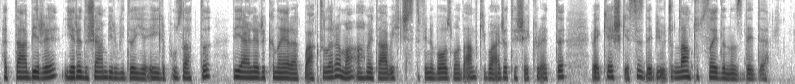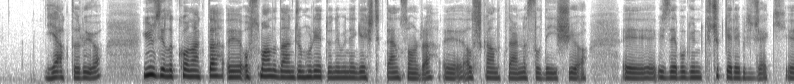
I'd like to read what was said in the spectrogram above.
Hatta biri yere düşen bir vidayı eğilip uzattı Diğerleri kınayarak baktılar ama Ahmet abi hiç istifini bozmadan kibarca teşekkür etti ve keşke siz de bir ucundan tutsaydınız dedi diye aktarıyor. Yüzyıllık konakta e, Osmanlı'dan Cumhuriyet dönemine geçtikten sonra e, alışkanlıklar nasıl değişiyor? E, bize bugün küçük gelebilecek e,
